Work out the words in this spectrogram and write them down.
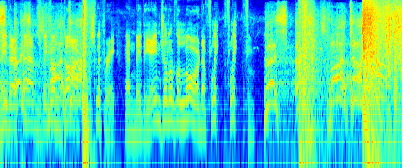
May their paths become dark and slippery, and may the angel of the Lord afflict flick them. This is Sparta!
